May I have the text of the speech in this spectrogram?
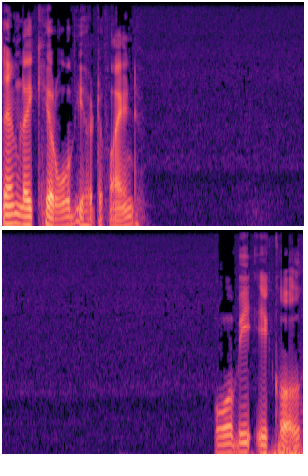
same like here OB have to find. OB equal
